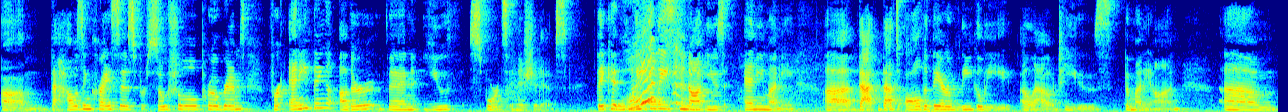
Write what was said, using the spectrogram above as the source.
um, the housing crisis, for social programs, for anything other than youth sports initiatives. They can What? legally cannot use any money. Uh, that that's all that they are legally allowed to use the money on. Um,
